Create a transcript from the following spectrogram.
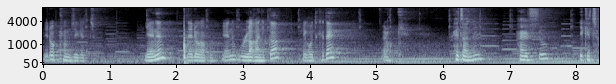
이렇게 움직이겠죠. 얘는 내려가고 얘는 올라가니까 얘가 어떻게 돼? 이렇게 회전을 할 수 있겠죠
